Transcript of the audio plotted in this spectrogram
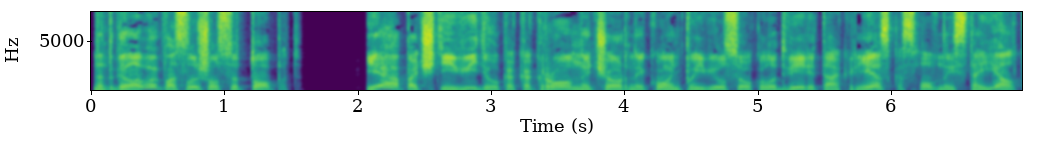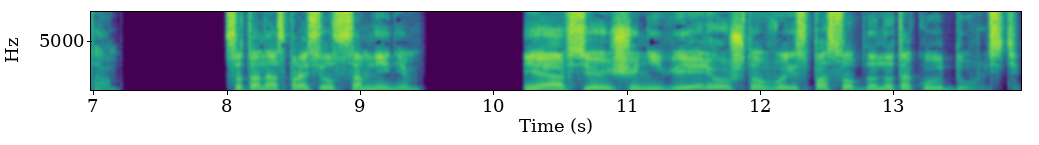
Над головой послышался топот. Я почти видел, как огромный черный конь появился около двери так резко, словно и стоял там. Сатана спросил с сомнением. «Я все еще не верю, что вы способны на такую дурость».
